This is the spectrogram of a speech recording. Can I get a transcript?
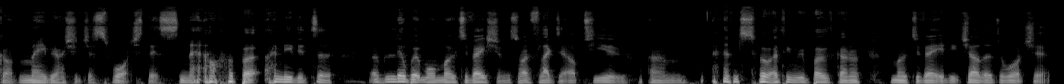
God, maybe I should just watch this now. But I needed to a little bit more motivation, so I flagged it up to you. Um, and so I think we both kind of motivated each other to watch it.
